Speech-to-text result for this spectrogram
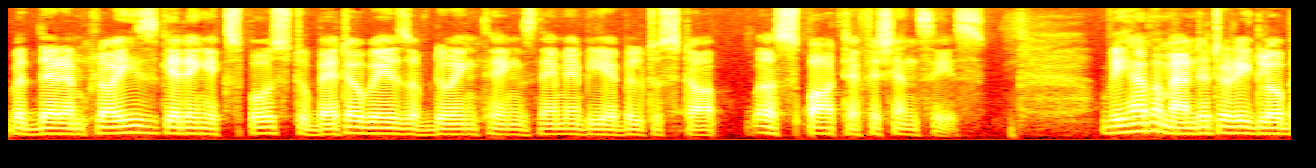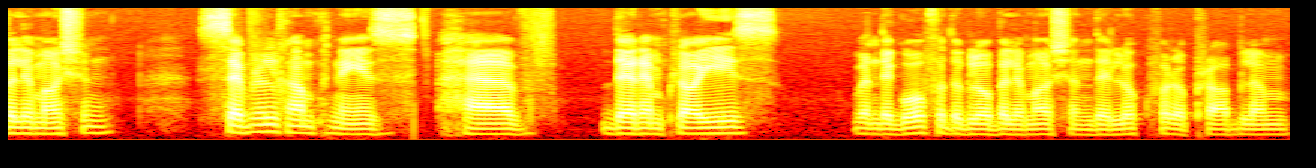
With their employees getting exposed to better ways of doing things, they may be able to stop uh, spot efficiencies. We have a mandatory global immersion. Several companies have their employees, when they go for the global immersion, they look for a problem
